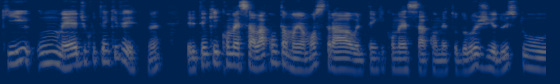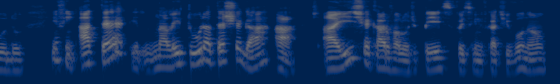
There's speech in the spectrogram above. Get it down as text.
que um médico tem que ver. Né? Ele tem que começar lá com o tamanho amostral, ele tem que começar com a metodologia do estudo, enfim, até na leitura, até chegar a aí checar o valor de P, se foi significativo ou não,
